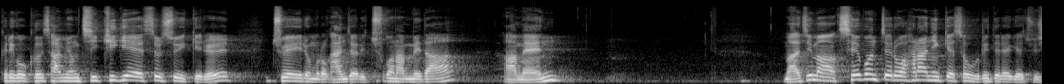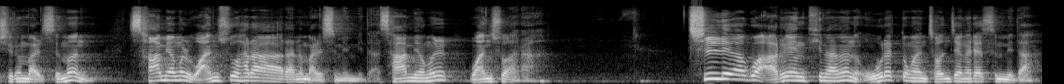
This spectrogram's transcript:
그리고 그 사명 지키기에 애쓸 수 있기를 주의 이름으로 간절히 축원합니다. 아멘. 마지막 세 번째로 하나님께서 우리들에게 주시는 말씀은 사명을 완수하라라는 말씀입니다. 사명을 완수하라. 칠레하고 아르헨티나는 오랫동안 전쟁을 했습니다.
